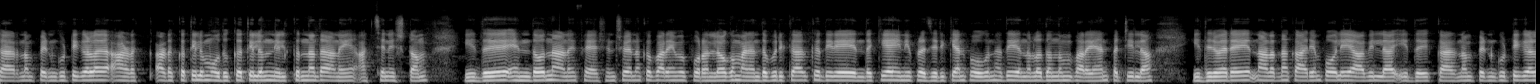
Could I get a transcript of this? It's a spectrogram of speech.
കാരണം പെൺകുട്ടികളെ അടക്കത്തിലും ഒതുക്കത്തിലും നിൽക്കുന്നതാണ് അച്ഛനിഷ്ടം. ഇത് എന്തോന്നാണ്? ഫാഷൻ ഷോ എന്നൊക്കെ പറയുമ്പോൾ പുറം ലോകം അനന്തപുരിക്കാർക്കെതിരെ എന്തൊക്കെയാണ് ഇനി പ്രചരിക്കാൻ പോകുന്നത് എന്നുള്ളതൊന്നും പറയാൻ പറ്റില്ല. ഇതുവരെ നടന്ന കാര്യം പോലെ ആവില്ല ഇത്. കാരണം പെൺകുട്ടികൾ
